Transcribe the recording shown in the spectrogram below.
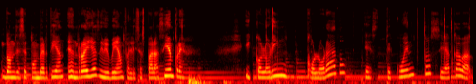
donde se convertían en reyes y vivían felices para siempre. Y colorín colorado, este cuento se ha acabado.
